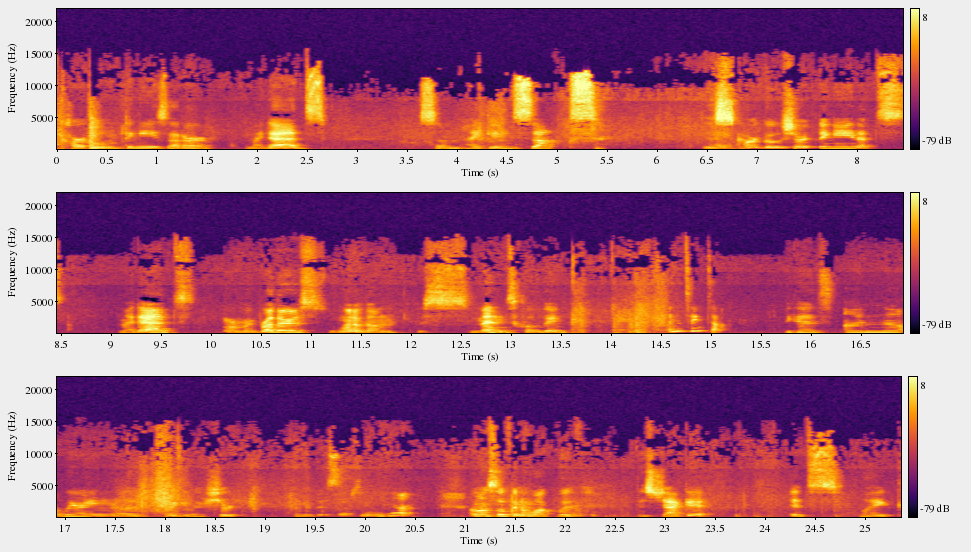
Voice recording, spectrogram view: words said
cargo thingies that are my dad's. Some hiking socks. This cargo shirt thingy that's my dad's or my brother's, one of them. This men's clothing. And a tank top. Because I'm not wearing a regular shirt under this. Absolutely not. I'm also gonna walk with this jacket it's like,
